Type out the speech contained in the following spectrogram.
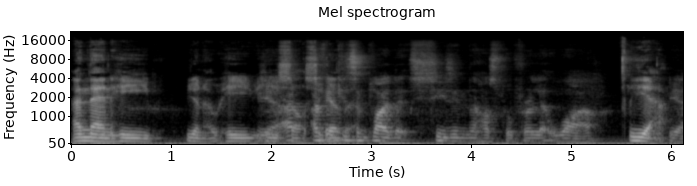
and then he, you know, he he Yeah, starts I, I to go. think it's there. implied that she's in the hospital for a little while. Yeah, Yeah.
